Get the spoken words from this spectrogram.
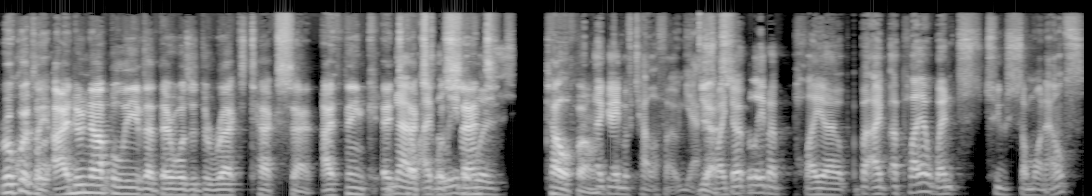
real quickly, I do not believe that there was a direct text sent. I think a no, text was sent it was telephone. a game of telephone. Yes. Yes. So I don't believe a player, but I, a player went to someone else,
